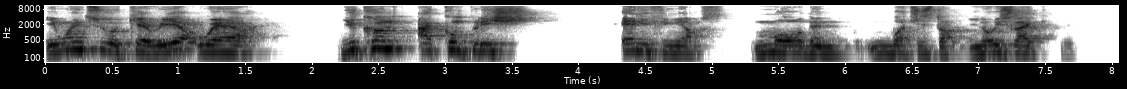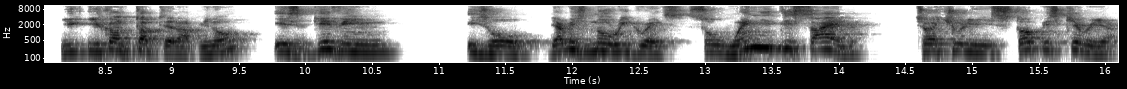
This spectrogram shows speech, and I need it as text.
he went to a career where you can accomplish anything else more than what he's done. You know, it's like you, you can't top it up, you know. He's giving his all. There is no regrets. So when he decided to actually stop his career,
